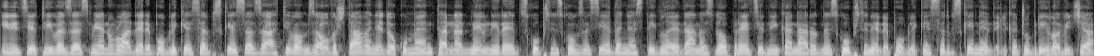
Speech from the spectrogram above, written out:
Inicijativa za smjenu vlade Republike Srpske sa zahtjevom za uvrštavanje dokumenta na dnevni red Skupštinskog zasjedanja stigla je danas do predsjednika Narodne skupštine Republike Srpske Nedeljka Čubrilovića.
